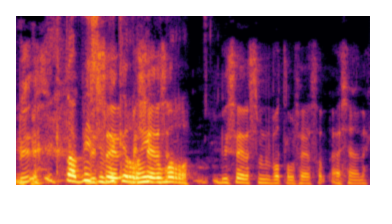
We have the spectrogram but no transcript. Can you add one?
بيسال بيصير- فكره رهيبه بيصير- مرة. بيصير اسم البطل فيصل عشانك.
